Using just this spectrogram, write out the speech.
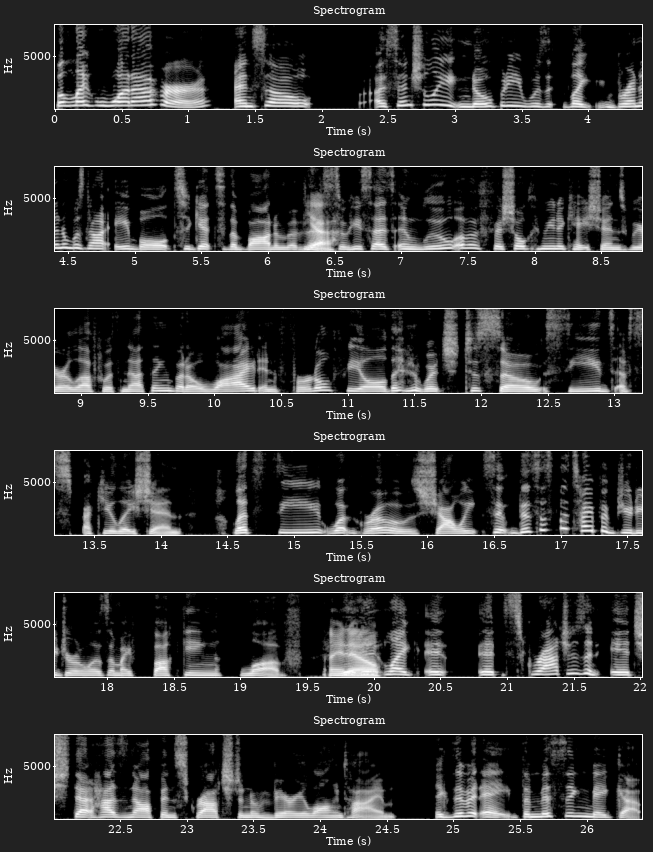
But like whatever. And so essentially nobody was like Brennan was not able to get to the bottom of this. Yeah. So he says in lieu of official communications, we are left with nothing but a wide and fertile field in which to sow seeds of speculation. Let's see what grows, shall we? So this is the type of beauty journalism I fucking love. I It- know. it, like it it scratches an itch that has not been scratched in a very long time. Exhibit A, the missing makeup.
